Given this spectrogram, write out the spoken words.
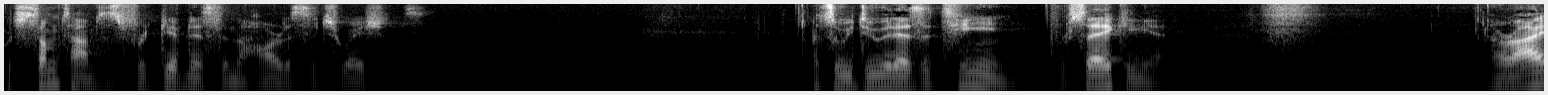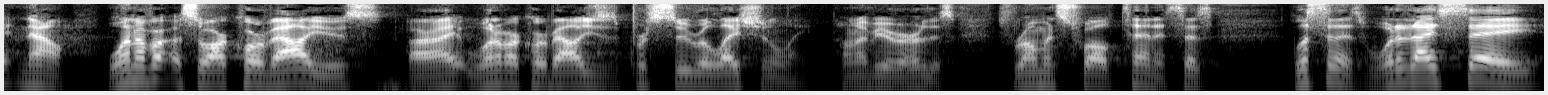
which sometimes is forgiveness in the hardest situations. And so we do it as a team, forsaking it. All right. Now, one of our so our core values, all right, one of our core values is pursue relationally. I don't know if you ever heard this. It's Romans 12, 10. It says, listen to this. What did I say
